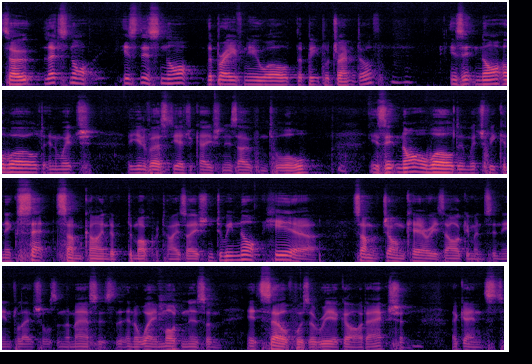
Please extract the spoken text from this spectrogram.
so let's not. Is this not the brave new world that people dreamt of? Mm-hmm. Is it not a world in which a university education is open to all? Is it not a world in which we can accept some kind of democratization? Do we not hear some of John Carey's arguments in the intellectuals and the masses that, in a way, modernism itself was a rearguard action against,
